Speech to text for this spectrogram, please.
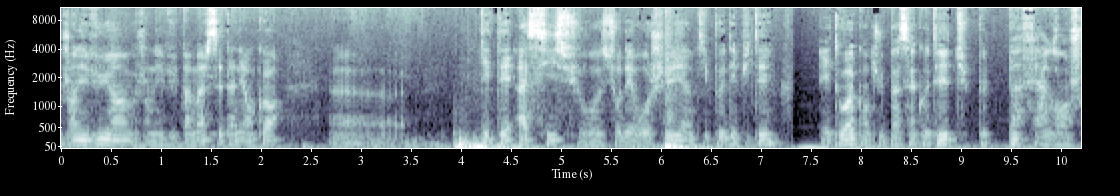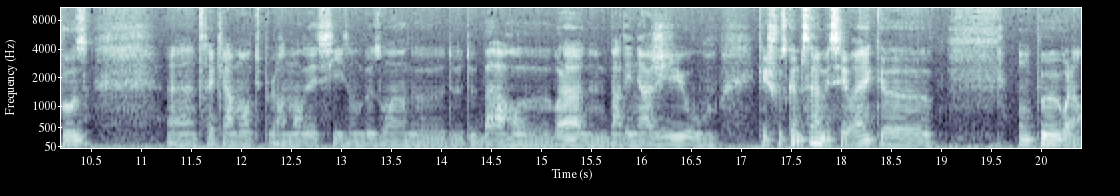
J'en ai vu, hein, j'en ai vu pas mal cette année encore, qui étaient assis sur, sur des rochers, un petit peu dépités. Et toi, quand tu passes à côté, tu peux pas faire grand chose. très clairement, tu peux leur demander s'ils ont besoin de, de, barres, voilà, d'une barre d'énergie ou quelque chose comme ça. Mais c'est vrai que on peut, voilà,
